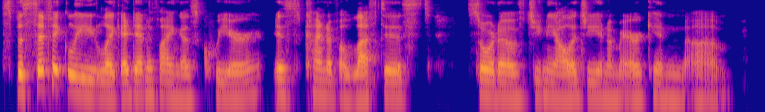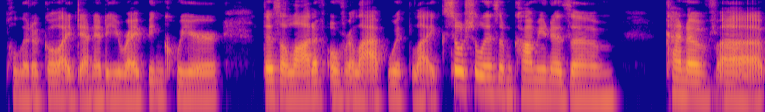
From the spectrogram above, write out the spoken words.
specifically like identifying as queer is kind of a leftist sort of genealogy in American um, political identity, right? Being queer, there's a lot of overlap with like socialism, communism, kind of uh,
